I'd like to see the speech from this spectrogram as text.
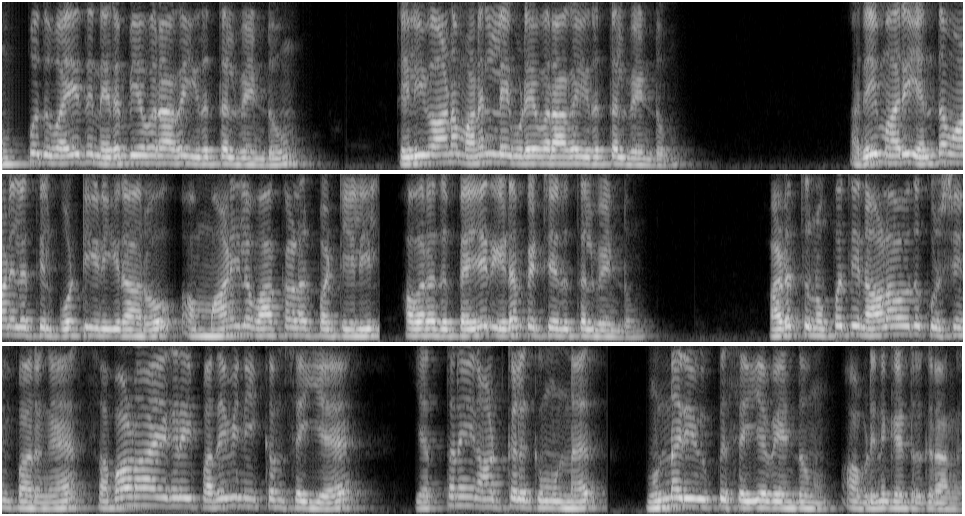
முப்பது வயது நிரம்பியவராக இருத்தல் வேண்டும் தெளிவான மனநிலை உடையவராக இருத்தல் வேண்டும். அதே மாதிரி எந்த மாநிலத்தில் போட்டியிடுகிறாரோ அம்மாநில வாக்காளர் பட்டியலில் அவரது பெயர் இடம்பெற்றிருத்தல் வேண்டும். அடுத்து முப்பத்தி நாலாவது கொஸ்டின் பாருங்க. சபாநாயகரை பதவி நீக்கம் செய்ய எத்தனை நாட்களுக்கு முன்னர் முன்னறிவிப்பு செய்ய வேண்டும் அப்படின்னு கேட்டிருக்கிறாங்க.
